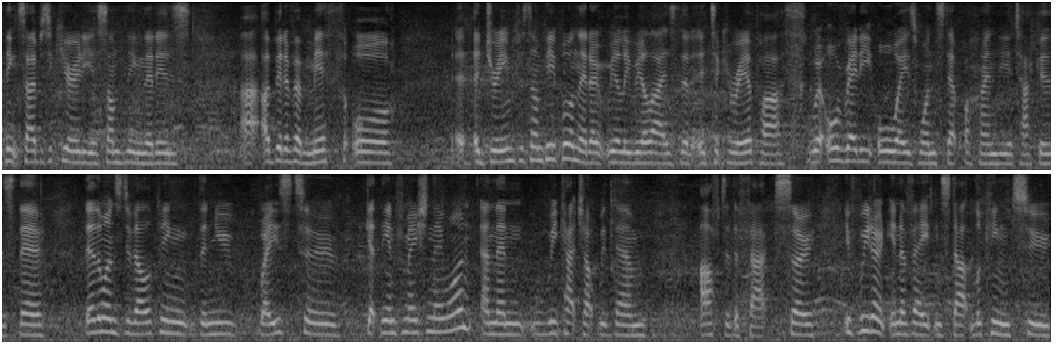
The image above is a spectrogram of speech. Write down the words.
I think cybersecurity is something that is uh, a bit of a myth or a dream for some people and they don't really realise that it's a career path. We're already always one step behind the attackers. They're, they're the ones developing the new ways to get the information they want and then we catch up with them after the fact. So if we don't innovate and start looking to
